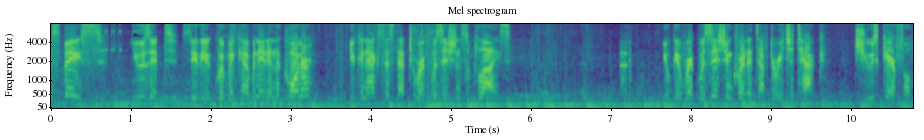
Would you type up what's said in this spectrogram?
Some space. Use it. See the equipment cabinet in the corner? You can access that to requisition supplies. You'll get requisition credits after each attack. Choose careful.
